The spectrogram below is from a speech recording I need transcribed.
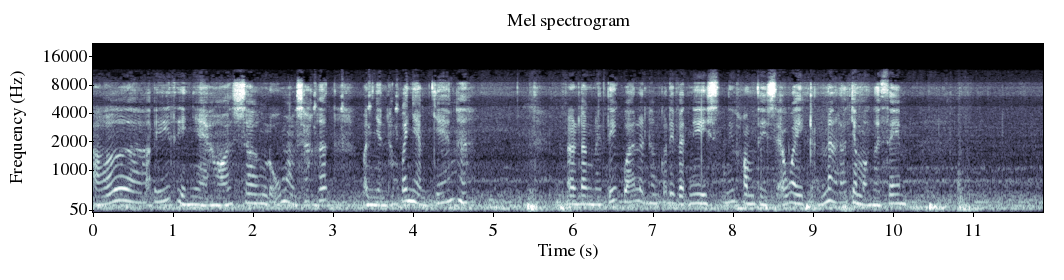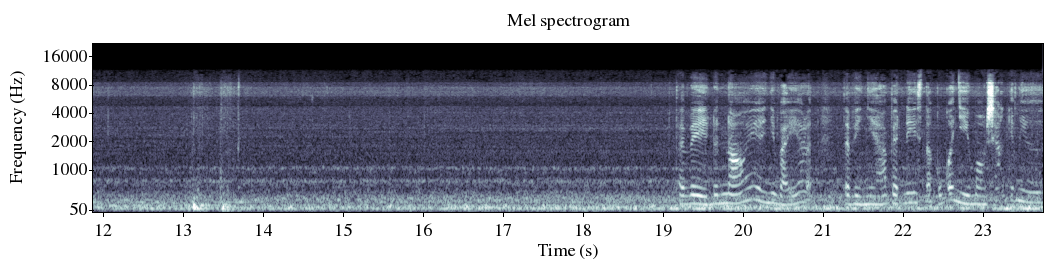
Ở ờ, Ý thì nhà họ sơn đủ màu sắc hết. Mình nhìn không có nhàm chán ha ờ, lần này tiếc quá, Linh không có đi Venice. Nếu không thì sẽ quay cảnh ra đó cho mọi người xem. Vì Linh nói như vậy đó, tại vì nhà ở Venice nó cũng có nhiều màu sắc giống như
